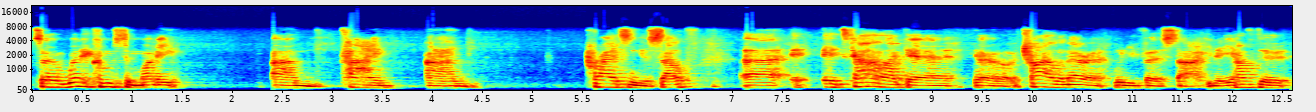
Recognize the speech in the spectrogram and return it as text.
so when it comes to money and time and pricing yourself uh, it, it's kind of like a you know trial and error when you first start you know you have to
